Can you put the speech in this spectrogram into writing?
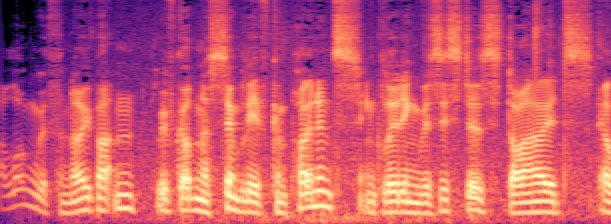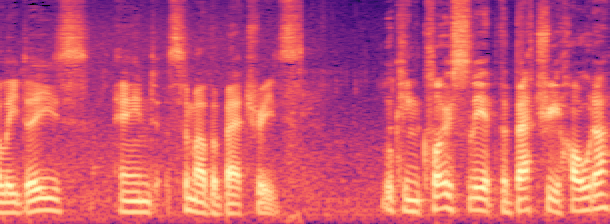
Along with the No button, we've got an assembly of components including resistors, diodes, LEDs and some other batteries. Looking closely at the battery holder,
